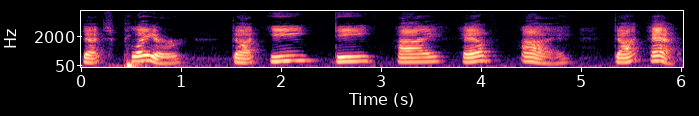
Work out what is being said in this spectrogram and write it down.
That's player.edifi.app.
